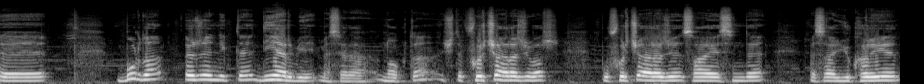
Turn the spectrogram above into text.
Ee, burada özellikle diğer bir mesela nokta işte fırça aracı var. Bu fırça aracı sayesinde mesela yukarıyı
